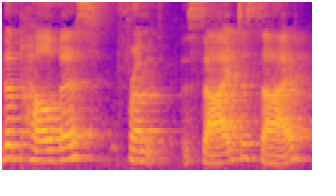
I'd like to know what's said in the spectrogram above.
the pelvis from side to side.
